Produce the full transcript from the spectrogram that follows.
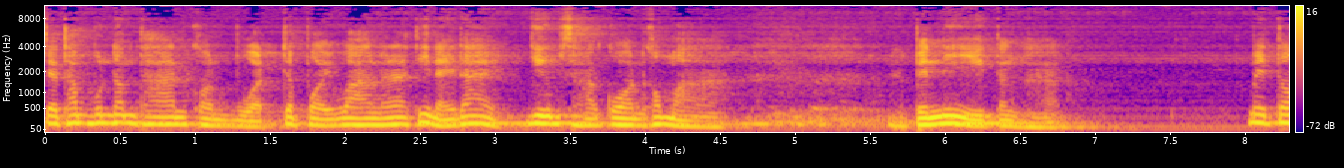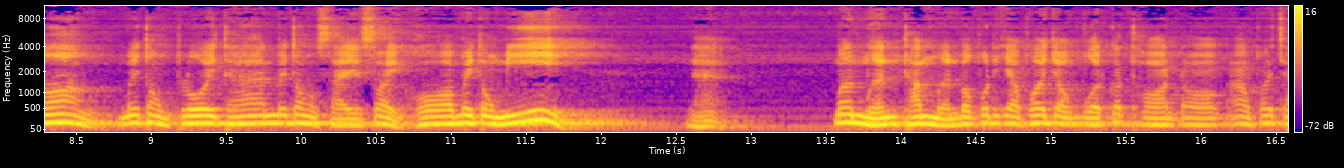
จะทำบุญทำทานก่อนบวชจะปล่อยวางแล้วนะที่ไหนได้ ยืมสหกรณ์เข้ามา เป็นหนี้อีกต่างหากไม่ต้องไม่ต้องโปรยทาน ไม่ต้องใส่สร้อยคอไม่ต้องมีนะมันเหมือนทำเหมือนพระพุทธเจ้าพอจะบวชก็ถอดออกเอาพระช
